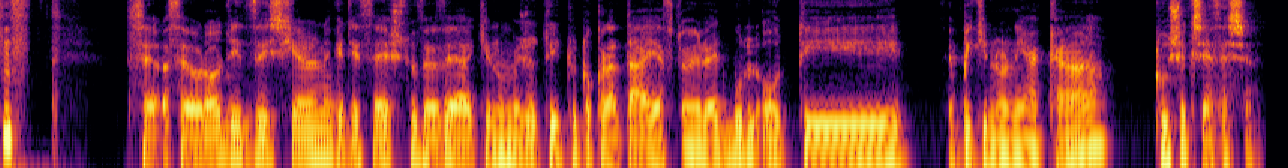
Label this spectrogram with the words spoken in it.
Θε, θεωρώ ότι δυσχέρανε και τη θέση του βέβαια και νομίζω ότι του το κρατάει αυτό η Red Bull ότι επικοινωνιακά τους εξέθεσε.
